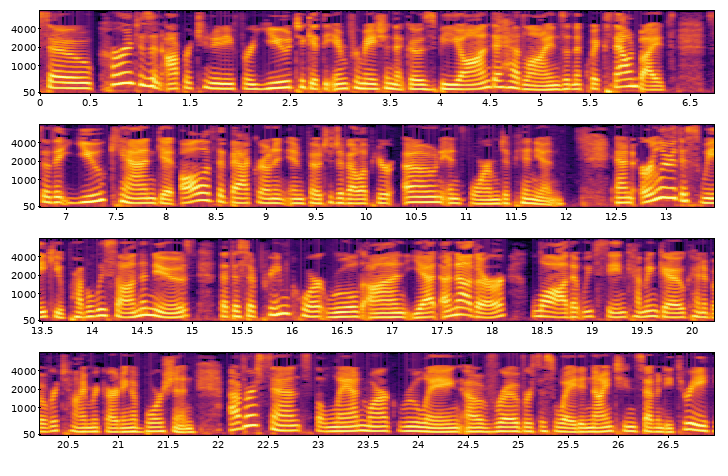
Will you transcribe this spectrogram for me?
So current is an opportunity for you to get the information that goes beyond the headlines and the quick sound bites so that you can get all of the background and info to develop your own informed opinion. And earlier this week, you probably saw in the news that the Supreme Court ruled on yet another law that we've seen come and go kind of over time regarding abortion. Ever since the landmark ruling of Roe versus Wade in 1973,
